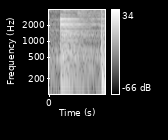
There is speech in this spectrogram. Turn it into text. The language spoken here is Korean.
스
